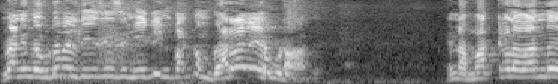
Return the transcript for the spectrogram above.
இவன் இந்த உடல் டிசிசி மீட்டிங் பக்கம் வரவே கூடாது. என்ன மக்களை வந்து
